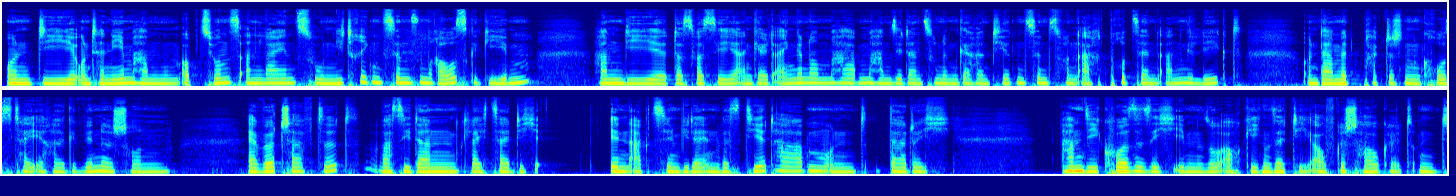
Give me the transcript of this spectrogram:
und die Unternehmen haben Optionsanleihen zu niedrigen Zinsen rausgegeben, haben die das, was sie an Geld eingenommen haben, haben sie dann zu einem garantierten Zins von 8% angelegt und damit praktisch einen Großteil ihrer Gewinne schon erwirtschaftet, was sie dann gleichzeitig in Aktien wieder investiert haben und dadurch haben die Kurse sich eben so auch gegenseitig aufgeschaukelt. Und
